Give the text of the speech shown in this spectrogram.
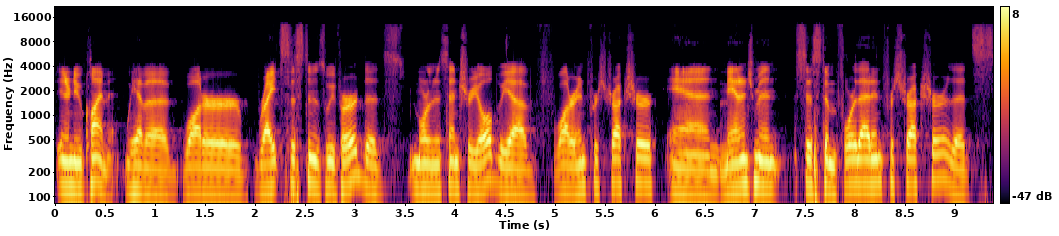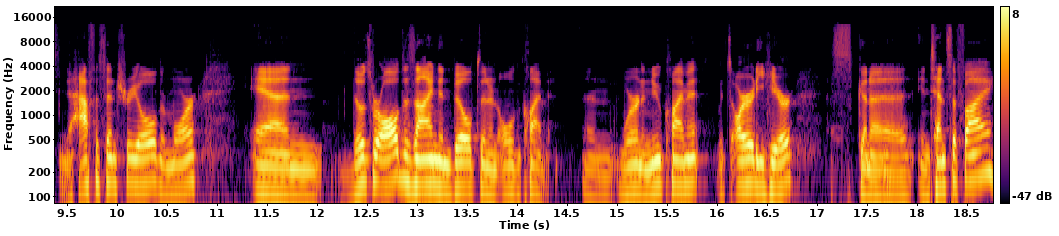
in a new climate. We have a water rights system, as we've heard, that's more than a century old. We have water infrastructure and management system for that infrastructure that's half a century old or more. And those were all designed and built in an old climate. And we're in a new climate. It's already here. It's going to intensify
